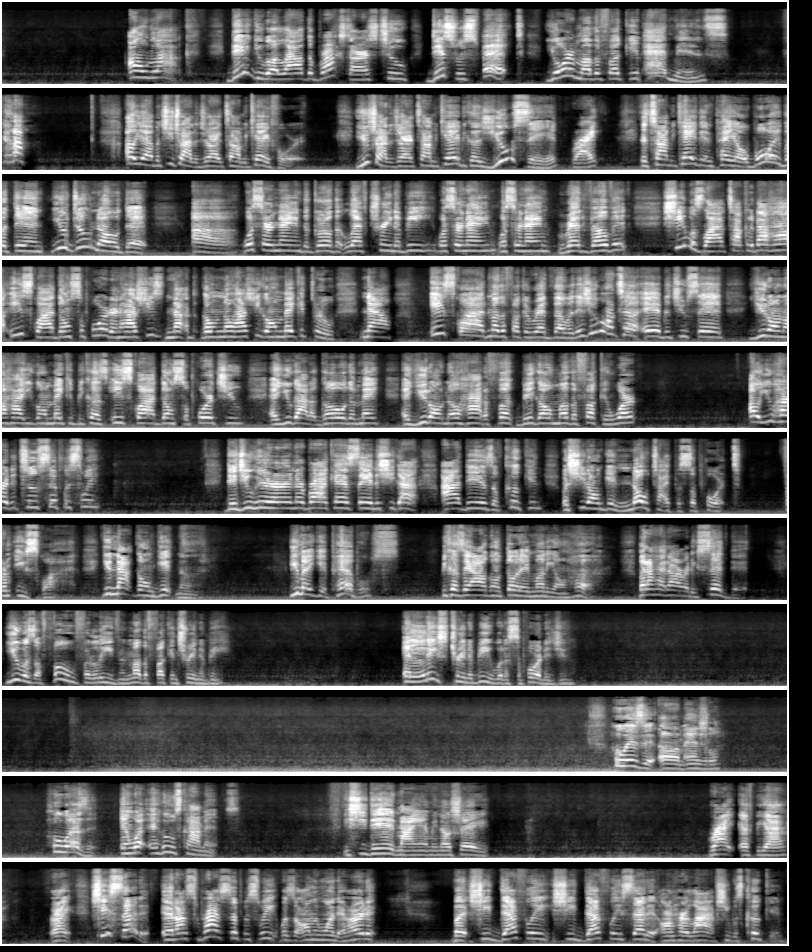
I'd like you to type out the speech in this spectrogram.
On lock. Then you allowed the Brock stars to disrespect your motherfucking admins. oh yeah, but you tried to drag Tommy K for it. You tried to drag Tommy K because you said, right, that Tommy K didn't pay old boy, but then you do know that uh, what's her name? The girl that left Trina B. What's her name? What's her name? Red Velvet. She was live talking about how E Squad don't support her and how she's not gonna know how she gonna make it through. Now, E Squad motherfucking Red Velvet, is you gonna tell Ed that you said you don't know how you're gonna make it because E Squad don't support you and you got a goal to make and you don't know how to fuck big old motherfucking work? Oh, you heard it too, Simply Sweet? Did you hear her in her broadcast saying that she got ideas of cooking, but she don't get no type of support from E Squad? You're not gonna get none. You may get pebbles because they all gonna throw their money on her. But I had already said that. You was a fool for leaving motherfucking Trina B. At least Trina B would have supported you. Who is it, um, Angela? Who was it? And what and whose comments? She did Miami, no shade. Right, FBI. Right. She said it. And I'm surprised Simply Sweet was the only one that heard it. But she definitely, she definitely said it on her live. She was cooking.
